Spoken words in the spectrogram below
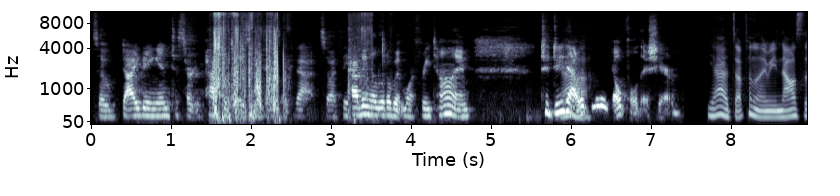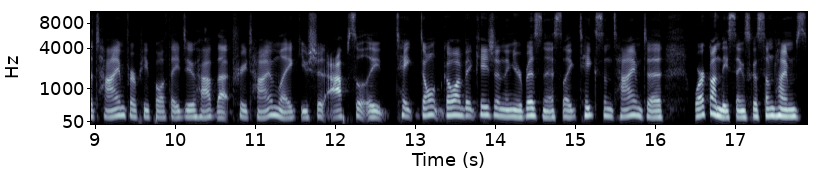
so diving into certain packages and things like that. So I think having a little bit more free time to do yeah. that was really helpful this year. Yeah, definitely. I mean, now's the time for people if they do have that free time. Like, you should absolutely take, don't go on vacation in your business. Like, take some time to work on these things because sometimes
